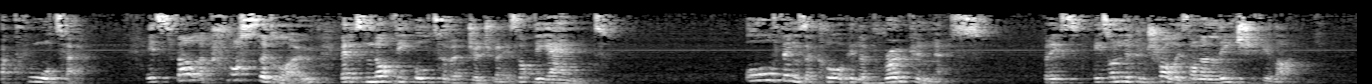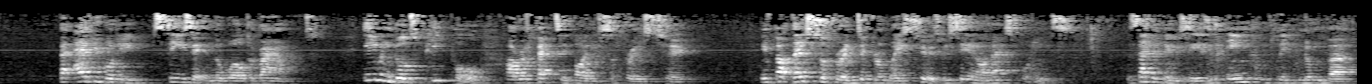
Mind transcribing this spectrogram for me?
A quarter. It's felt across the globe, but it's not the ultimate judgment. It's not the end. All things are caught up in the brokenness, but it's, it's under control. It's on a leash, if you like. But everybody sees it in the world around. Even God's people are affected by these sufferings too. In fact, they suffer in different ways too, as we see in our next point. The second thing we see is an incomplete number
